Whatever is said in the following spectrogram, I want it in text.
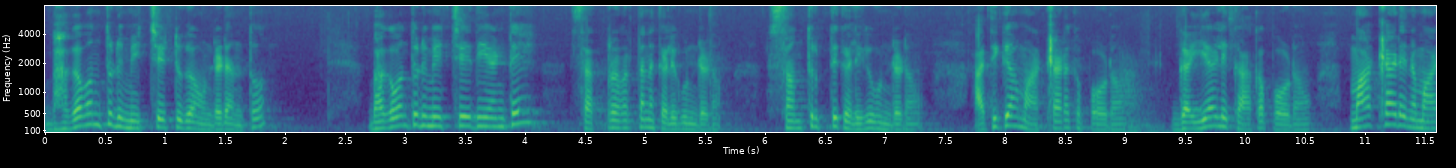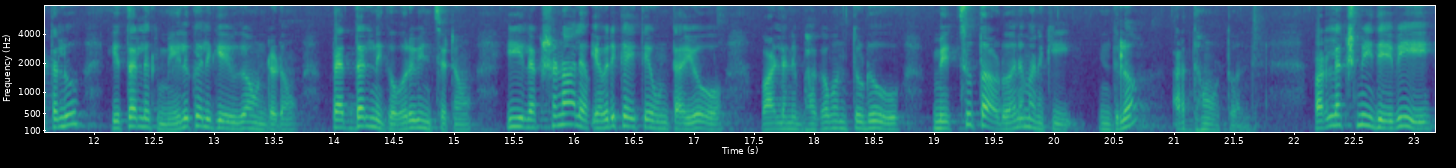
భగవంతుడు మెచ్చేట్టుగా ఉండడంతో భగవంతుడు మెచ్చేది అంటే సత్ప్రవర్తన కలిగి ఉండడం సంతృప్తి కలిగి ఉండడం అతిగా మాట్లాడకపోవడం గయ్యాళి కాకపోవడం మాట్లాడిన మాటలు ఇతరులకు మేలు కలిగేవిగా ఉండడం పెద్దల్ని గౌరవించటం ఈ లక్షణాలు ఎవరికైతే ఉంటాయో వాళ్ళని భగవంతుడు మెచ్చుతాడు అని మనకి ఇందులో అర్థమవుతోంది. వరలక్ష్మీదేవి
